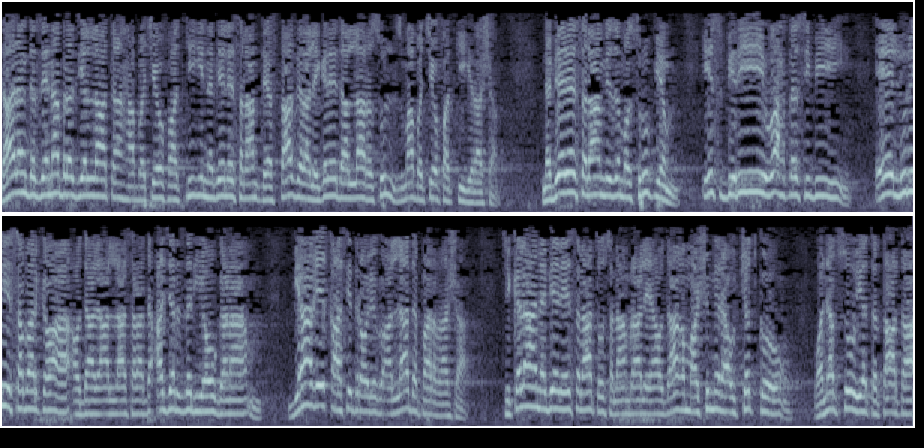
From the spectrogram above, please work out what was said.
دارنګ د زینب رضی الله تعالی بچي وفات کیږي نبی علیہ السلام ته استاد را لګره د الله رسول زما بچي وفات کیږي راشه نبی علیہ السلام یې مصروف يم اسبری واحتسبی اے لوري صبر کوا او دا الله سره د اجر ذریعہ غنا بیا غي قاصد راولې کو الله د پاره راشه چې کله نبی علیہ الصلوۃ والسلام را لې او داغه ماشوم را اوچت کو ونفسو یتتاتا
